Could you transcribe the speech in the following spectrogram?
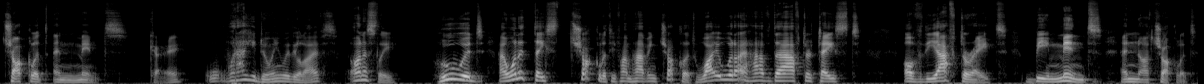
chocolate and mint. Okay? What are you doing with your lives? Honestly, who would I want to taste chocolate if I'm having chocolate? Why would I have the aftertaste of the after eight be mint and not chocolate.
